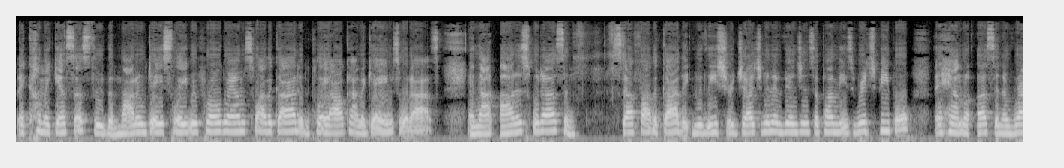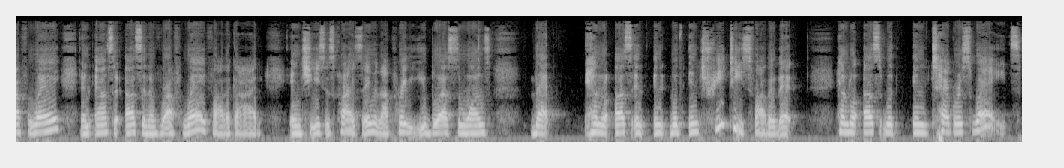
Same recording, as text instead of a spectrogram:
that come against us through the modern day slavery programs, Father God, and play all kind of games with us and not honest with us and stuff, Father God, that you release your judgment and vengeance upon these rich people that handle us in a rough way and answer us in a rough way, Father God, in Jesus Christ's name. And I pray that you bless the ones that handle us in, in with entreaties, Father, that handle us with integrous ways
